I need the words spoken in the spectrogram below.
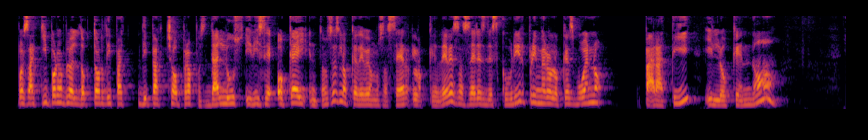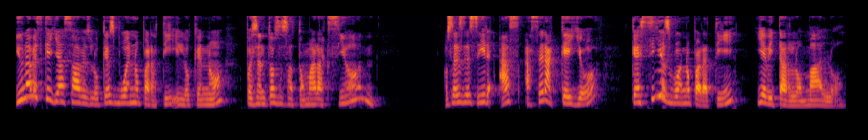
pues aquí, por ejemplo, el doctor Deepak, Chopra pues da luz y dice, ok, entonces lo que debemos hacer, lo que debes hacer es descubrir primero lo que es bueno para ti y lo que no. Y una vez que ya sabes lo que es bueno para ti y lo que no, pues entonces a tomar acción. O sea, es decir, haz, hacer aquello que sí es bueno para ti y evitar lo malo.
